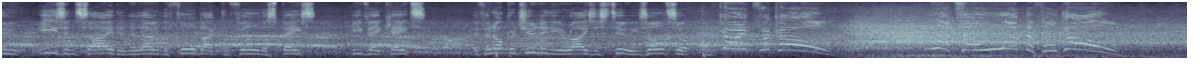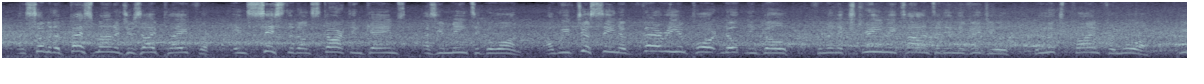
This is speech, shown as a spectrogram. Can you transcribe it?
to ease inside and allowing the fullback to fill the space he vacates. If an opportunity arises too, he's also... Going for goal! What a wonderful goal! And some of the best managers I played for insisted on starting games as you mean to go on. And we've just seen a very important opening goal from an extremely talented individual who looks primed for more. He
